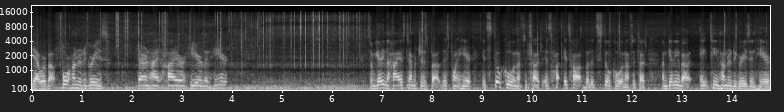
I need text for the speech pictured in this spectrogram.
Yeah, we're about 400 degrees Fahrenheit higher here than here. So I'm getting the highest temperatures about this point here. It's still cool enough to touch. It's hot, it's hot, but it's still cool enough to touch. I'm getting about 1800 degrees in here,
